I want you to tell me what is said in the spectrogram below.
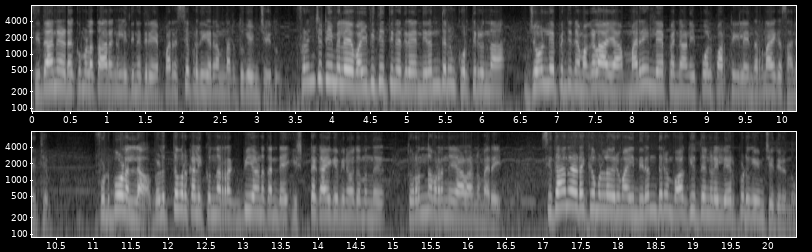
സിദാനെ അടക്കമുള്ള താരങ്ങൾ ഇതിനെതിരെ പരസ്യ പ്രതികരണം നടത്തുകയും ചെയ്തു. ഫ്രഞ്ച് ടീമിലെ വൈവിധ്യത്തിനെതിരെ നിരന്തരം കോർത്തിരുന്ന ജോൺ ലേപ്പന്റിന്റെ മകളായ മരൈൻ ലേപ്പനാണ് ഇപ്പോൾ പാർട്ടിയിലെ നിർണായക സാന്നിധ്യം. ഫുട്ബോൾ അല്ല വെളുത്തവർ കളിക്കുന്ന റഗ്ബിയാണ് തന്റെ ഇഷ്ട കായിക വിനോദമെന്ന് തുറന്നു പറഞ്ഞയാളാണ് മരൈൻ. സിദാന അടക്കമുള്ളവരുമായി നിരന്തരം വാഗ്യുദ്ധങ്ങളിൽ ഏർപ്പെടുകയും ചെയ്തിരുന്നു.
